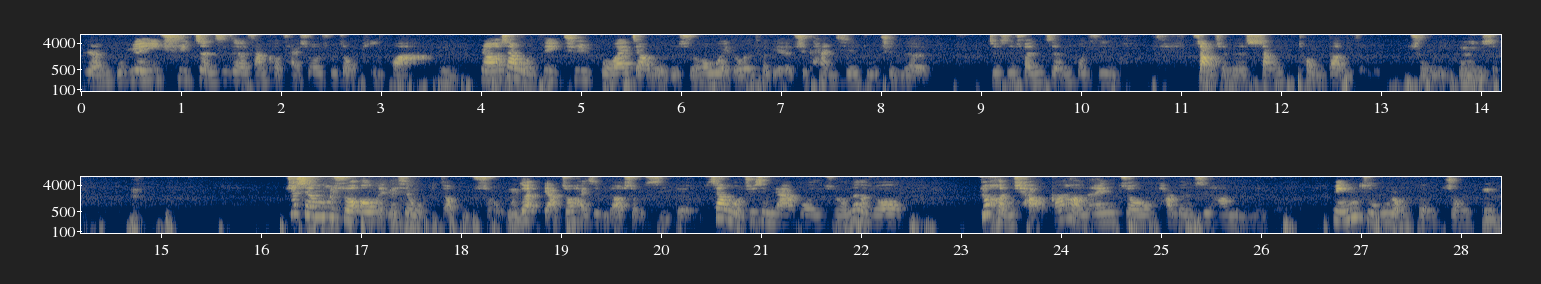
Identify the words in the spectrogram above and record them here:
人不愿意去正视这个伤口，才说出这种屁话，啊。嗯。然后像我自己去国外交流的时候，我也都会特别的去看一些族群的，就是纷争或是造成的伤痛到底怎么处理，或是什么。嗯就先不说欧美那些，我比较不熟，我对亚洲还是比较熟悉的。像我去新加坡的时候，那个时候就很巧，刚好那一周他们是他们那个民族融合周，嗯，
